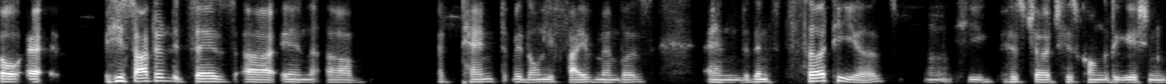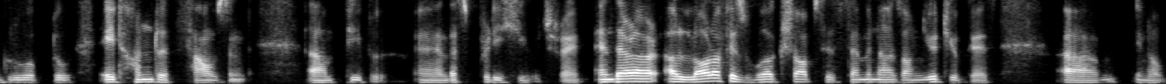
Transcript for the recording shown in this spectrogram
so uh, he started it says uh, in uh, a tent with only five members and within 30 years mm, he his church his congregation grew up to 800000 um, people and that's pretty huge right? And there are a lot of his workshops his seminars on youtube guys. Um, you know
